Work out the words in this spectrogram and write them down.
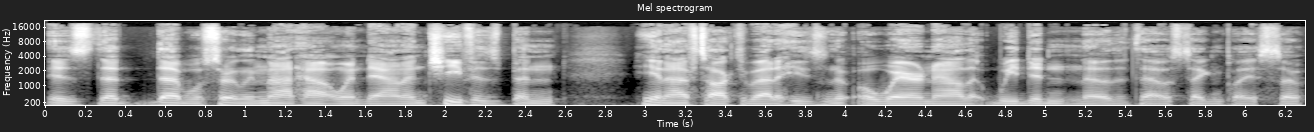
is that that was certainly not how it went down. And Chief has been, you know, I've talked about it. He's aware now that we didn't know that that was taking place. So,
